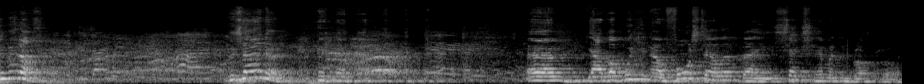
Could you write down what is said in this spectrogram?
Goedemiddag. We zijn er. Ehm, ja, wat moet je nou voorstellen bij Sex, Hammett en Rock'n'Roll?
